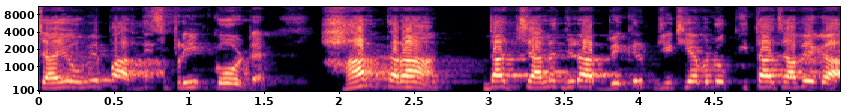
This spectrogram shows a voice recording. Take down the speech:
ਚਾਹੇ ਹੋਵੇ ਭਾਰਤ ਦੀ ਸੁਪਰੀਮ ਕੋਰਟ, ਹਰ ਤਰ੍ਹਾਂ ਦਾ ਚੈਲੰਜ ਜਿਹੜਾ ਬਿਕਰਮ ਜੀਠੀਆ ਵੱਲੋਂ ਕੀਤਾ ਜਾਵੇਗਾ,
